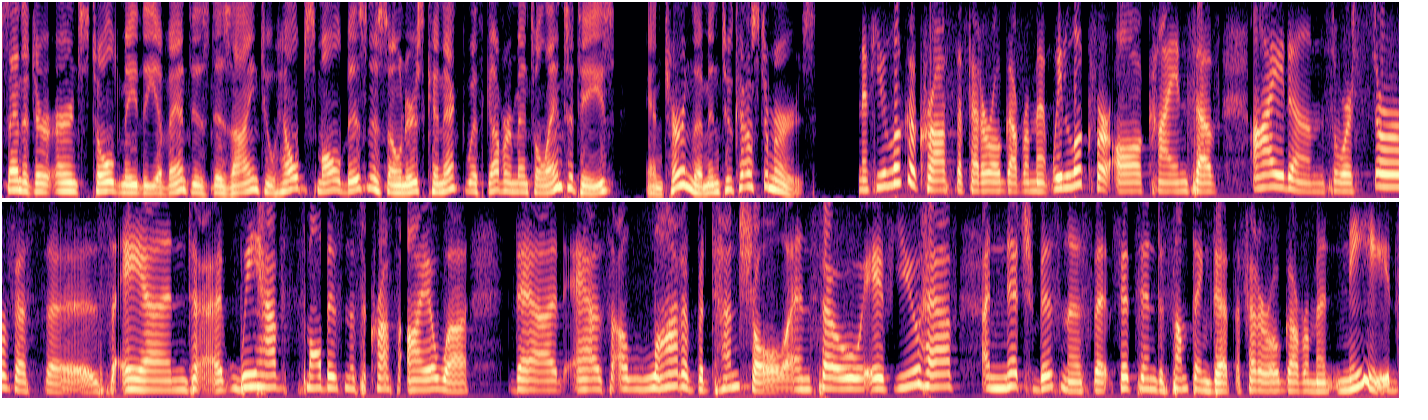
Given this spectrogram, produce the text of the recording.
Senator Ernst told me the event is designed to help small business owners connect with governmental entities and turn them into customers. And if you look across the federal government, we look for all kinds of items or services, and uh, we have small business across Iowa that has a lot of potential. And so if you have a niche business that fits into something that the federal government needs,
